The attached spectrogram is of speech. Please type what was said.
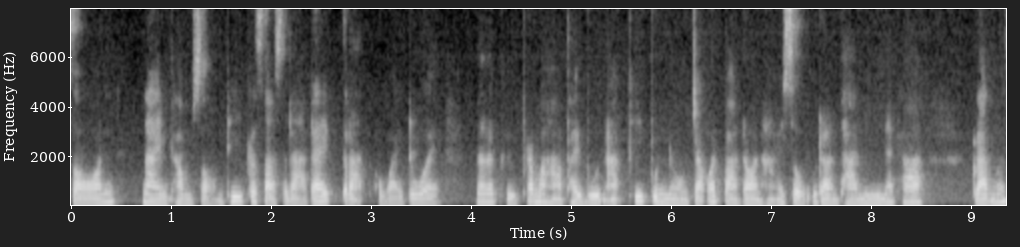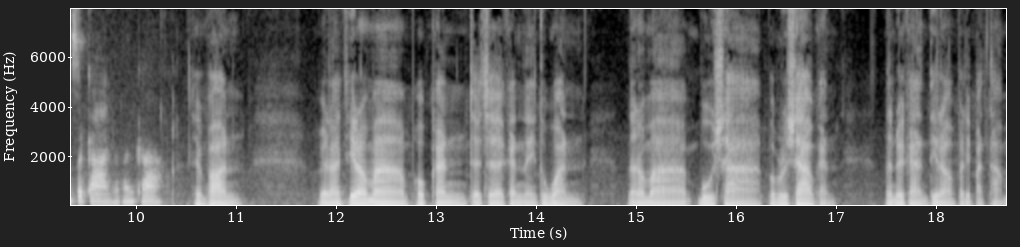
สอนในคำสอนที่พระศาสดาได้ตรัสเอาไว้ด้วย นั่นก็คือพระมหาภัยบุญอภิปุณโญจากวัดป่าดอนหายโศอุดรธานีนะคะ กราบนมัสการค่ะท่านคะเชิญพานเวลาที่เรามาพบกันจะเจอกันในทุกวันเรามาบูชาพระพุทธเจ้ากันนั่นด้วยการที่เราปฏิบัติธรรม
